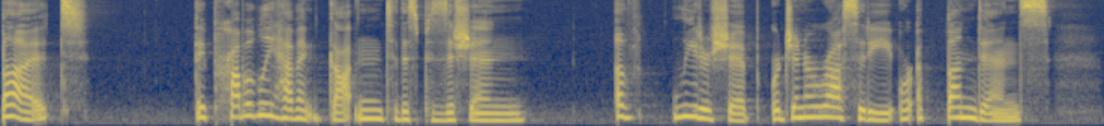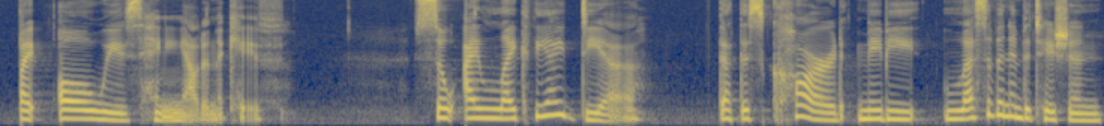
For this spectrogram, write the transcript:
But they probably haven't gotten to this position of leadership or generosity or abundance by always hanging out in the cave. So I like the idea that this card may be less of an invitation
